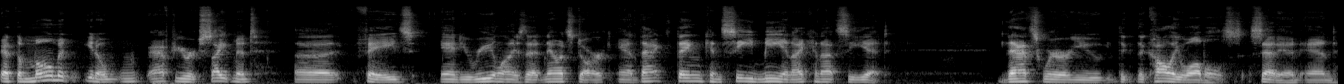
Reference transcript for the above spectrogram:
at the moment, you know, after your excitement uh, fades and you realize that now it's dark and that thing can see me and I cannot see it. That's where you the, the collie wobbles set in and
